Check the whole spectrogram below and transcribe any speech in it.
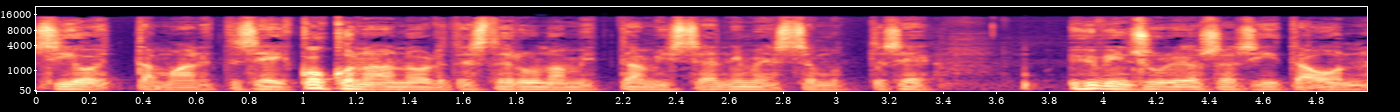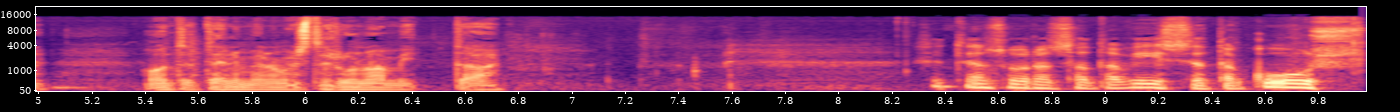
sijoittamaan. Että se ei kokonaan noudata sitä runomittaa missään nimessä, mutta se hyvin suuri osa siitä on, on tätä nimenomaan sitä runomittaa. Sitten suurat 105 106,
